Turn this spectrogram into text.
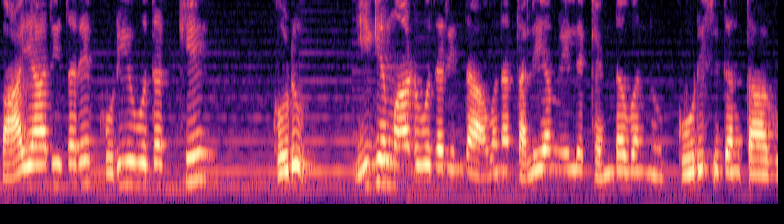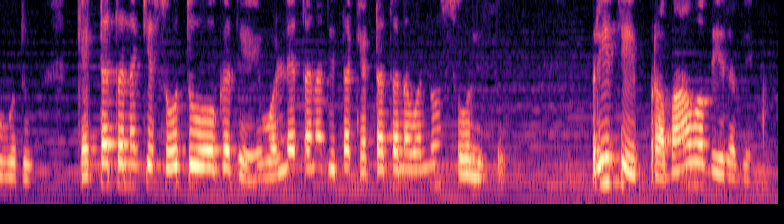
ಬಾಯಾರಿದರೆ ಕುಡಿಯುವುದಕ್ಕೆ ಕೊಡು. ಹೀಗೆ ಮಾಡುವುದರಿಂದ ಅವನ ತಲೆಯ ಮೇಲೆ ಕೆಂಡವನ್ನು ಕೂಡಿಸಿದಂತಾಗುವುದು. ಕೆಟ್ಟತನಕ್ಕೆ ಸೋತು ಹೋಗದೆ ಒಳ್ಳೆತನದಿಂದ ಕೆಟ್ಟತನವನ್ನು ಸೋಲಿಸು. ಪ್ರೀತಿ ಪ್ರಭಾವ ಬೀರಬೇಕು.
